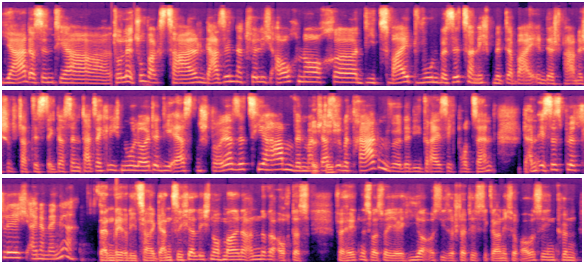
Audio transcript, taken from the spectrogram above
Ja, das sind ja tolle Zuwachszahlen. Da sind natürlich auch noch äh, die Zweitwohnbesitzer nicht mit dabei in der spanischen Statistik. Das sind tatsächlich nur Leute, die ersten Steuersitz hier haben. Wenn man Richtig. das übertragen würde, die 30 Prozent, dann ist es plötzlich eine Menge. Dann wäre die Zahl ganz sicherlich nochmal eine andere. Auch das Verhältnis, was wir ja hier aus dieser Statistik gar nicht so raussehen können,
